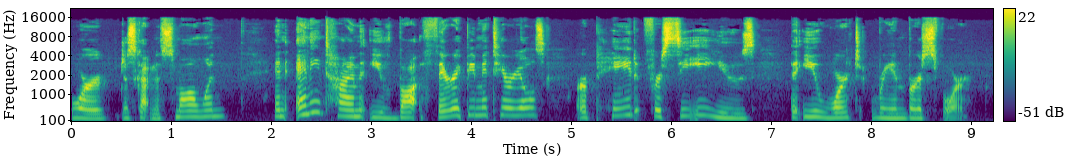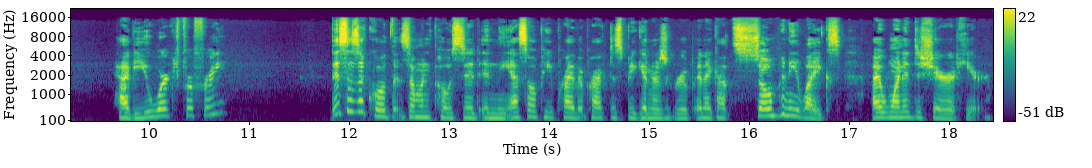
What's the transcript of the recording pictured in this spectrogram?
or just gotten a small one, and any time that you've bought therapy materials or paid for CEUs that you weren't reimbursed for. Have you worked for free? This is a quote that someone posted in the SLP Private Practice Beginners group, and it got so many likes, I wanted to share it here.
